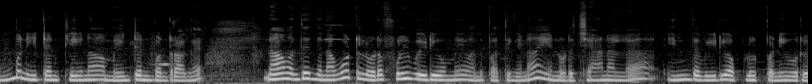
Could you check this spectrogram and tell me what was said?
ரொம்ப நீட் அண்ட் க்ளீனாக மெயின்டைன் பண்ணுறாங்க நான் வந்து இந்த நவோட்டலோட ஃபுல் வீடியோவுமே வந்து பார்த்திங்கன்னா என்னோடய சேனலில் இந்த வீடியோ அப்லோட் பண்ணி ஒரு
